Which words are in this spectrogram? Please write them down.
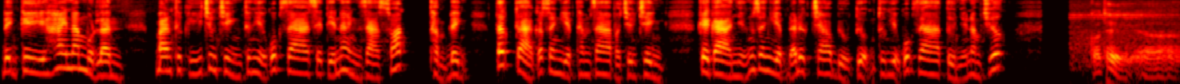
Định kỳ 2 năm một lần, Ban thư ký chương trình thương hiệu quốc gia sẽ tiến hành ra soát, thẩm định tất cả các doanh nghiệp tham gia vào chương trình, kể cả những doanh nghiệp đã được trao biểu tượng thương hiệu quốc gia từ những năm trước. Có thể ờ,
